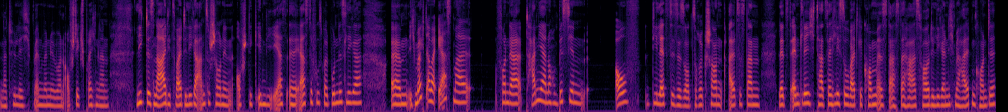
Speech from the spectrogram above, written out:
natürlich, wenn, wenn wir über einen Aufstieg sprechen, dann liegt es nahe, die zweite Liga anzuschauen, den Aufstieg in die erst, äh, erste Fußball-Bundesliga. Ähm, ich möchte aber erstmal von der Tanja noch ein bisschen auf die letzte Saison zurückschauen, als es dann letztendlich tatsächlich so weit gekommen ist, dass der HSV die Liga nicht mehr halten konnte.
